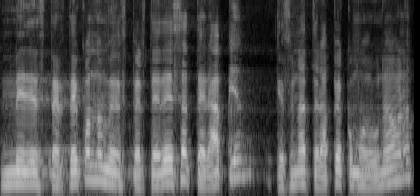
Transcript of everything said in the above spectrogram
me desperté cuando me desperté de esa terapia, que es una terapia como de una hora,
